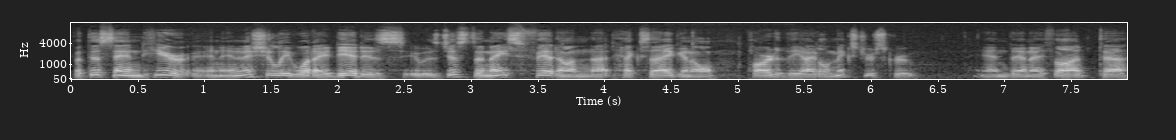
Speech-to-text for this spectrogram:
but this end here, and initially what I did is, it was just a nice fit on that hexagonal part of the idle mixture screw. And then I thought, uh,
